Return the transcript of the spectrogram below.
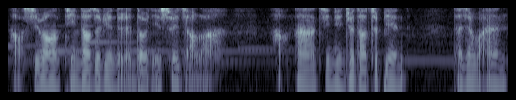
好，希望听到这边的人都已经睡着了。好，那今天就到这边，大家晚安。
